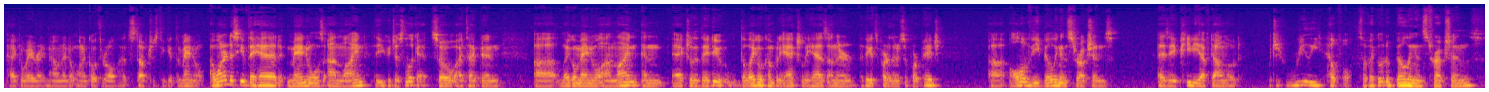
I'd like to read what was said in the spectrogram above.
packed away right now and I don't want to go through all that stuff just to get the manual. I wanted to see if they had manuals online that you could just look at. So I typed in uh, Lego manual online and actually they do. The Lego company actually has on their, I think it's part of their support page, uh, all of the building instructions as a PDF download, which is really helpful. So if I go to building instructions,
